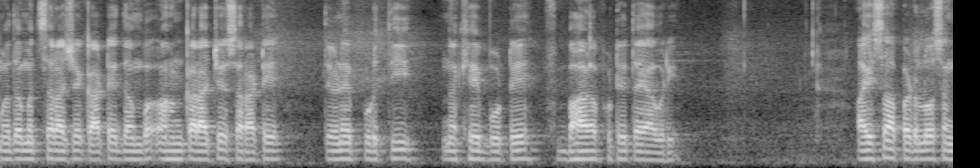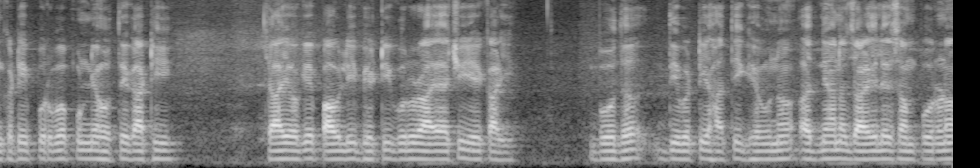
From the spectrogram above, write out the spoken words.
मदमत्सराचे काटे दंभ अहंकाराचे सराटे तेणे पुडती नखे बोटे भाळ फुटे तयावरी. ऐसा पडलो संकटी पूर्व पुण्य होते गाठी. त्या योगे पावली भेटी गुरुरायाची ये काळी. बोध दिवटी हाती घेऊन अज्ञान जाळीले संपूर्ण.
